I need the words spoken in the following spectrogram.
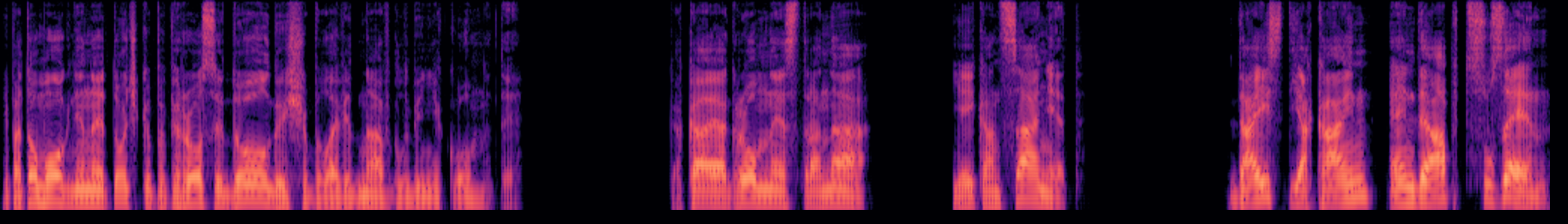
и потом огненная точка папиросы долго еще была видна в глубине комнаты. Какая огромная страна! Ей конца нет. «Da ist ja kein Ende abzusehen»,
